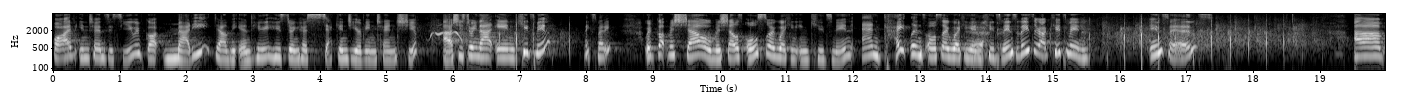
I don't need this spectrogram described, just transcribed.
five interns this year. We've got Maddie down the end here, who's doing her second year of internship. Uh, she's doing that in KidsMin. Thanks, Maddie. We've got Michelle. Michelle's also working in KidsMin, and Caitlin's also working yeah. in KidsMin. So these are our KidsMin interns. Um,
